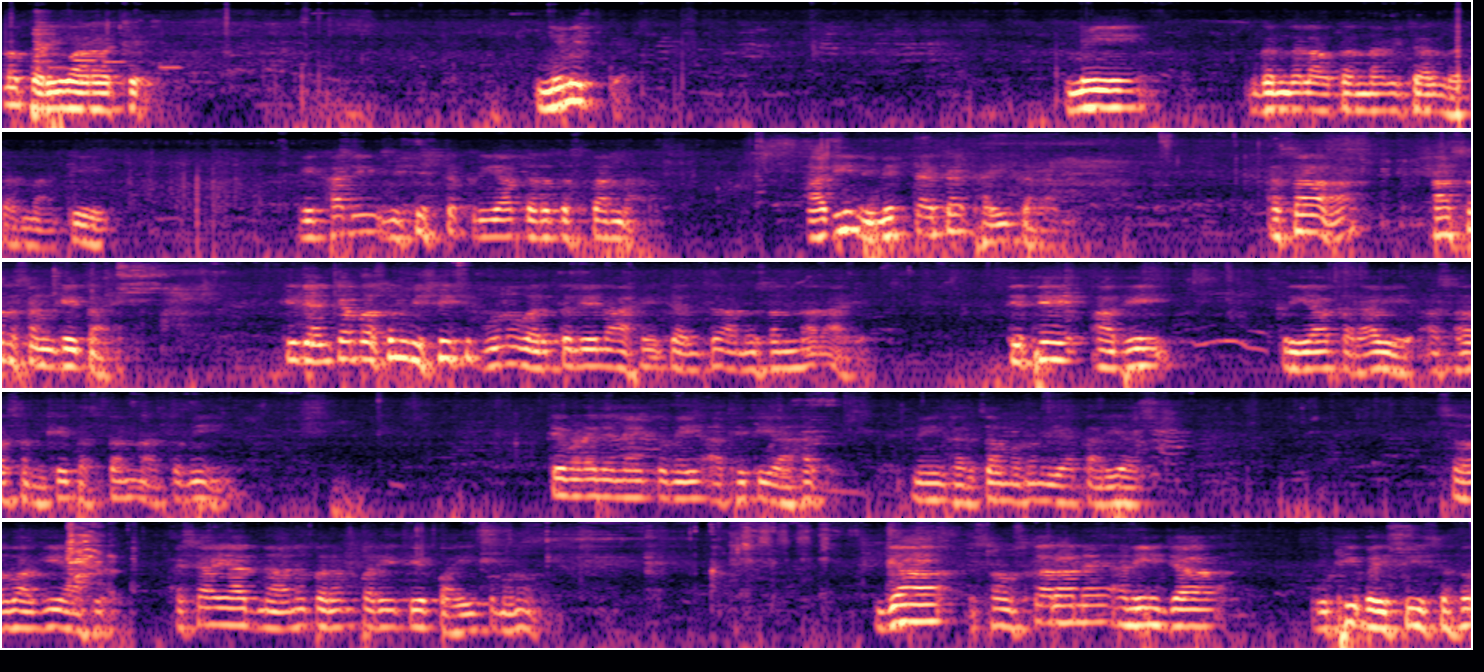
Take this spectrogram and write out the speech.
परिवाराचे निमित्त मी गंध लावताना विचारलं त्यांना की एखादी विशिष्ट क्रिया करत असताना आधी निमित्ताच्या ठाई करावी असा शास्त्र संकेत आहे की ज्यांच्यापासून विशेष गुण वर्तलेला आहे त्यांचं अनुसंधान आहे. तिथे आधी क्रिया करावी असा संकेत असताना तुम्ही ते म्हणाले नाही तुम्ही अतिथी आहात. मी घरचा म्हणून या कार्यात सहभागी आहे. अशा या ज्ञान परंपरेचे पायीक म्हणून ज्या संस्काराने आणि ज्या उठी बैसीसह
